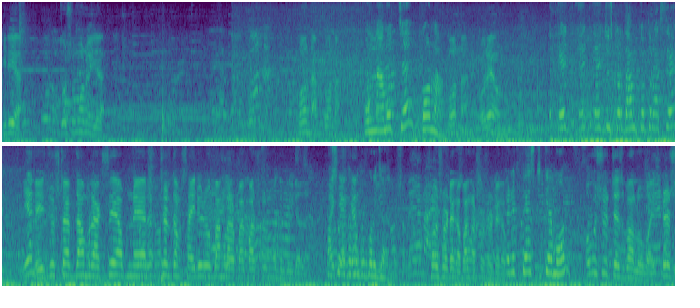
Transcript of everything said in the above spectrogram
Queria dosho mono ya. ওর নাম হচ্ছে কনা। kona, ore এই এই- এই জুসটার দাম কত রাখছে? এই জুসটার দাম রাখছে আপনার জুসের দাম সাইডেরও বাংলার প্রায় পাঁচশোর মতো বইটা যায়। পাঁচশো টাকার মতো পড়ে যায়। ছয়শো টাকা বাংলা ছশো টাকা। এটা টেস্ট কেমন? অবশ্যই টেস্ট ভালো ভাই। ফ্রেশ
